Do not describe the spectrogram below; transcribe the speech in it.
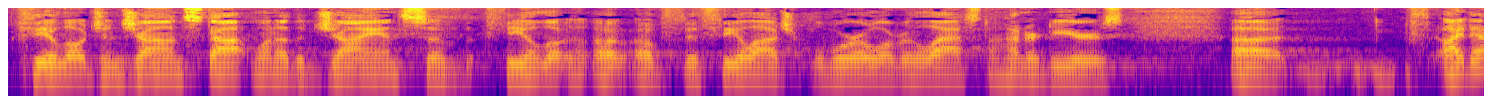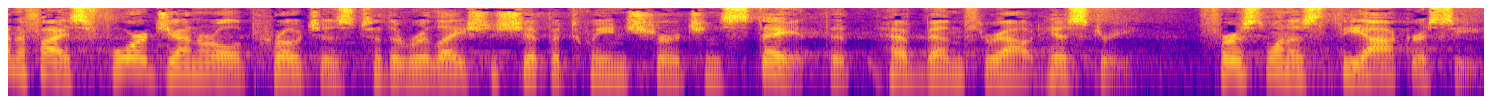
Theologian John Stott, one of the giants of, theolo- of the theological world over the last 100 years, uh, identifies four general approaches to the relationship between church and state that have been throughout history. First one is theocracy.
